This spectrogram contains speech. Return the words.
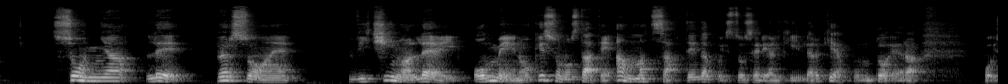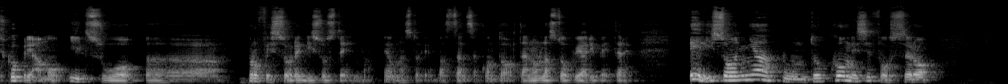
sogna le persone vicino a lei o meno che sono state ammazzate da questo serial killer che appunto era, poi scopriamo, il suo, uh, professore di sostegno. È una storia abbastanza contorta, non la sto qui a ripetere. E li sogna appunto come se fossero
